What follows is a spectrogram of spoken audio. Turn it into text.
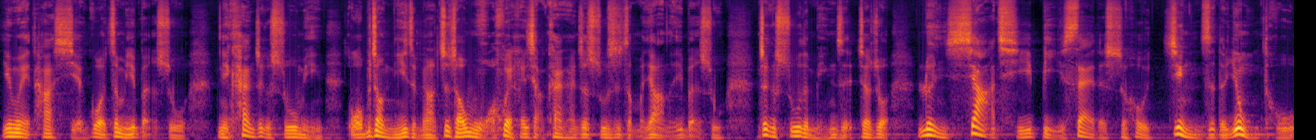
因为他写过这么一本书，你看这个书名，我不知道你怎么样，至少我会很想看看这书是怎么样的一本书。这个书的名字叫做《论下棋比赛的时候镜子的用途》，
